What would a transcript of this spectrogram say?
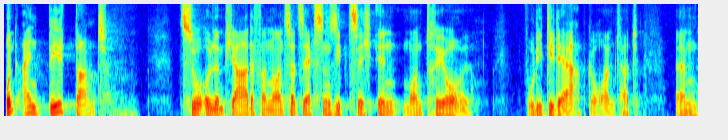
und ein Bildband zur Olympiade von 1976 in Montreal. wo die DDR abgeräumt hat. Ähm,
